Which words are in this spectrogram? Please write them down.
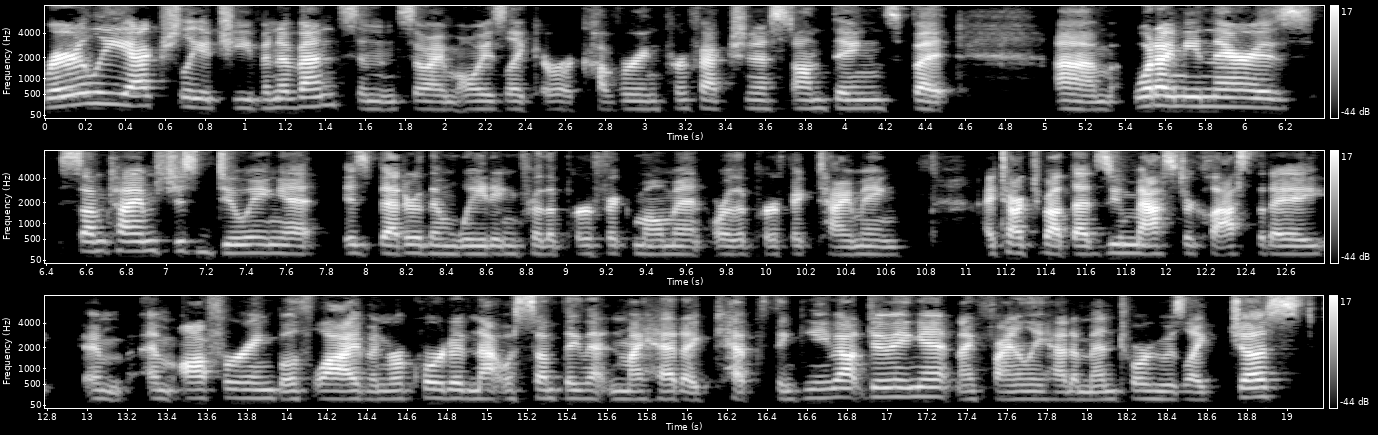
rarely actually achieve in events. And so I'm always like a recovering perfectionist on things. But um, what I mean there is sometimes just doing it is better than waiting for the perfect moment or the perfect timing. I talked about that Zoom masterclass that I am, am offering both live and recorded. And that was something that in my head I kept thinking about doing it. And I finally had a mentor who was like, just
